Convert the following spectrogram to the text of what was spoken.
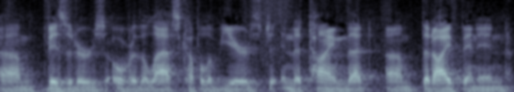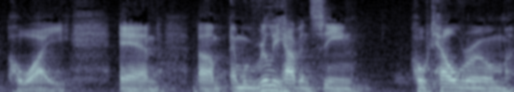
um, visitors over the last couple of years in the time that um, that I've been in Hawaii and um, and we really haven't seen hotel room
